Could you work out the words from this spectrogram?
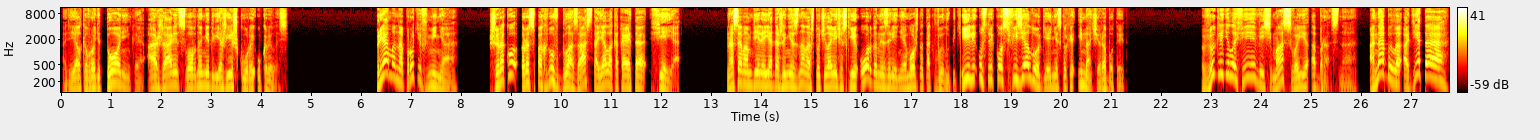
Одеялка вроде тоненькая, а жарит, словно медвежьей шкурой укрылась. Прямо напротив меня, широко распахнув глаза, стояла какая-то фея. На самом деле я даже не знала, что человеческие органы зрения можно так вылупить. Или у стрекоз физиология несколько иначе работает. Выглядела фея весьма своеобразно. Она была одета...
